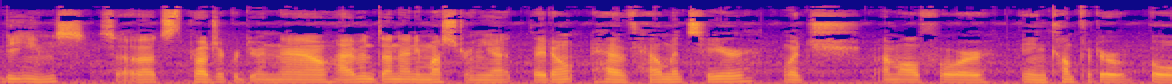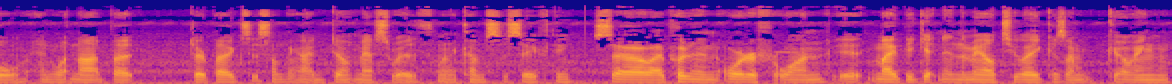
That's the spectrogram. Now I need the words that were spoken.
beams. So that's the project we're doing now. I haven't done any mustering yet. They don't have helmets here, which I'm all for being comfortable and whatnot, but dirt bikes is something I don't mess with when it comes to safety. So I put in an order for one. It might be getting in the mail too late because I'm going,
